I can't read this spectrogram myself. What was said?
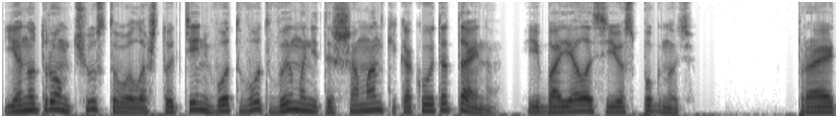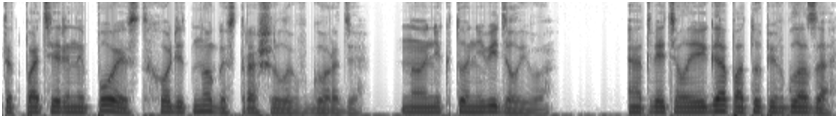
Я нутром чувствовала, что тень вот-вот выманит из шаманки какую-то тайну, и боялась ее спугнуть. Про этот потерянный поезд ходит много страшилок в городе, но никто не видел его. Ответила Яга, потупив глаза.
